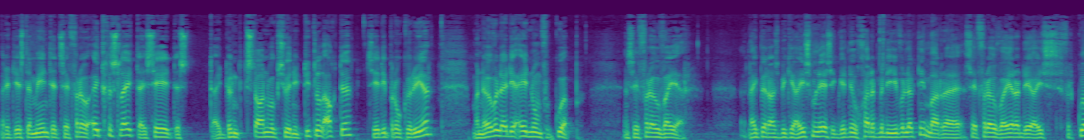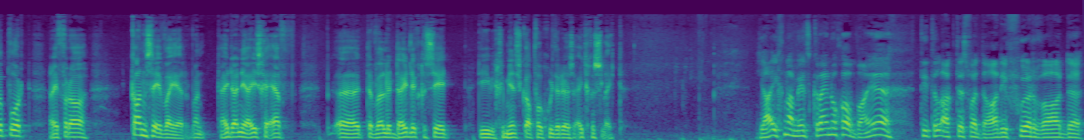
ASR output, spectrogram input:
maar die testament het sy vrou uitgesluit. Hy sê dit is hy dink dit staan ook so in die titelakte, sê die prokureur, maar nou wil hy die eiendom verkoop en sy vrou weier. Dit lyk weer as 'n bietjie huismelees. Ek weet nie hoe gaan dit met die huwelik nie, maar uh, sy vrou weier dat die huis verkoop word. Hy vra kan sy weier want hy het dan die huis geërf uh, terwyl dit duidelik gesê het die gemeenskap van goedere is uitgesluit. Ja, ek nou mens kry nogal baie titelaktes wat daardie voorwaarde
